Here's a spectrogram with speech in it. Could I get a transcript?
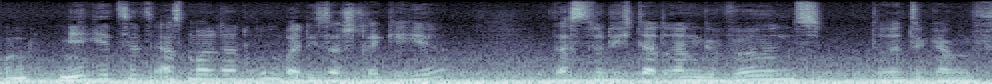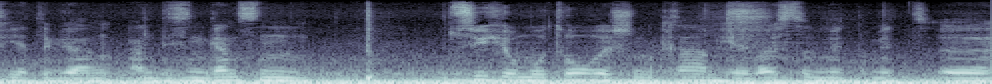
Und mir geht es jetzt erstmal darum, bei dieser Strecke hier, dass du dich daran gewöhnst, dritte Gang, vierte Gang, an diesen ganzen psychomotorischen Kram hier, weißt du, mit, mit äh,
